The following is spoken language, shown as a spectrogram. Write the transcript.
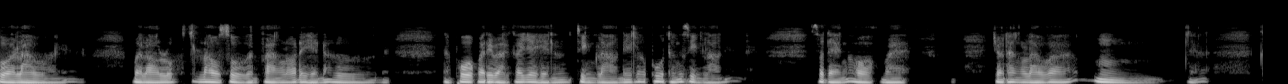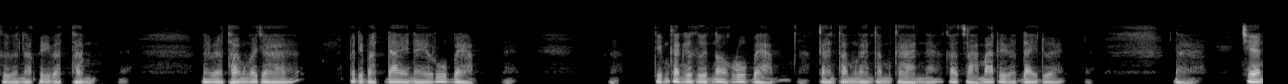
ตัวเราเมื่อเราเล่าสู่กันฟังเราได้เห็นเออผู้ปฏิบัติก็จะเห็นสิ่งเหล่านี้แล้วพูดถึงสิ่งเหล่านี้แสดงออกมาจนทั้งเราก็ อืมนะคือนักปฏิบัติธรรมนักปฏิบัติธรรมก็จะปฏิบัติได้ในรูปแบบ ติมกันก็คือนอกรูปแบบการทำงานทำการนะก็สามารถปฏิบัติได้ด้วยนะเช่น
